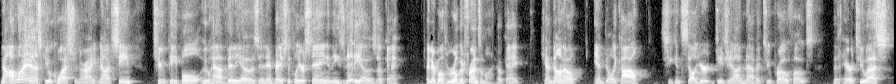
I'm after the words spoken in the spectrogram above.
Now I want to ask you a question. All right. Now I've seen two people who have videos, and they basically are saying in these videos, okay, and they're both real good friends of mine. Okay, Ken Dono and Billy Kyle. So you can sell your DJI Mavic 2 Pro, folks. The Air 2S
